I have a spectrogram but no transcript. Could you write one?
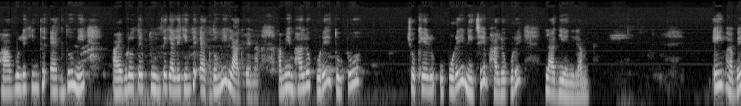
ভাব হলে কিন্তু একদমই আইব্রোতে তুলতে গেলে কিন্তু একদমই লাগবে না। আমি ভালো করে দুটো চোখের উপরে নিচে ভালো করে লাগিয়ে নিলাম। এইভাবে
